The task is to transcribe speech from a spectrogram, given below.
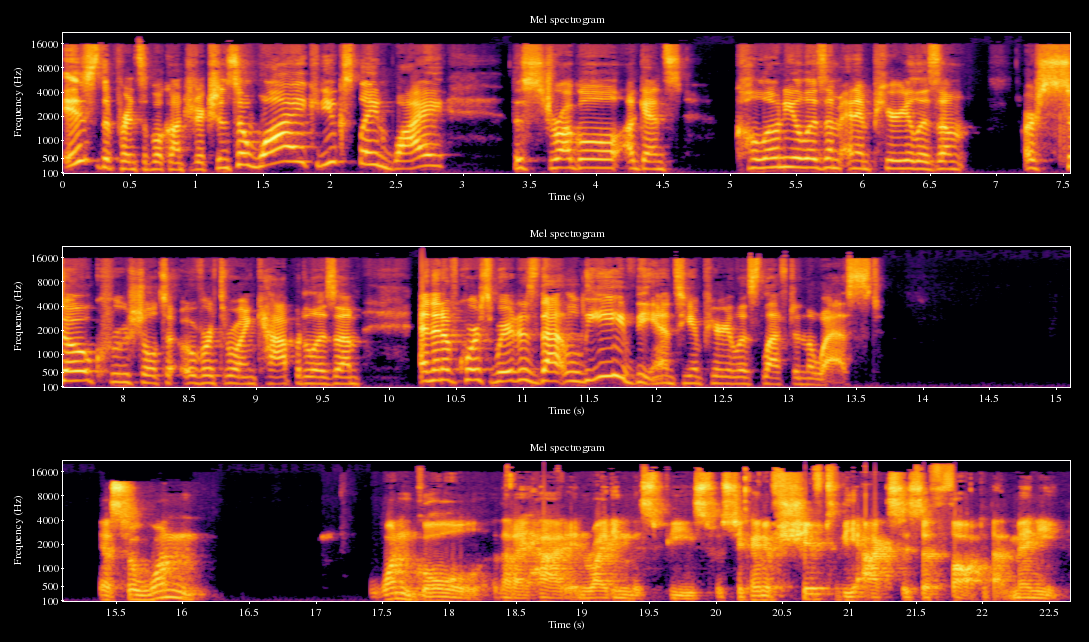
is the principal contradiction. So why can you explain why the struggle against colonialism and imperialism are so crucial to overthrowing capitalism? And then of course, where does that leave the anti-imperialist left in the West? Yeah, so one one goal that I had in writing this piece was to kind of shift the axis of thought that many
